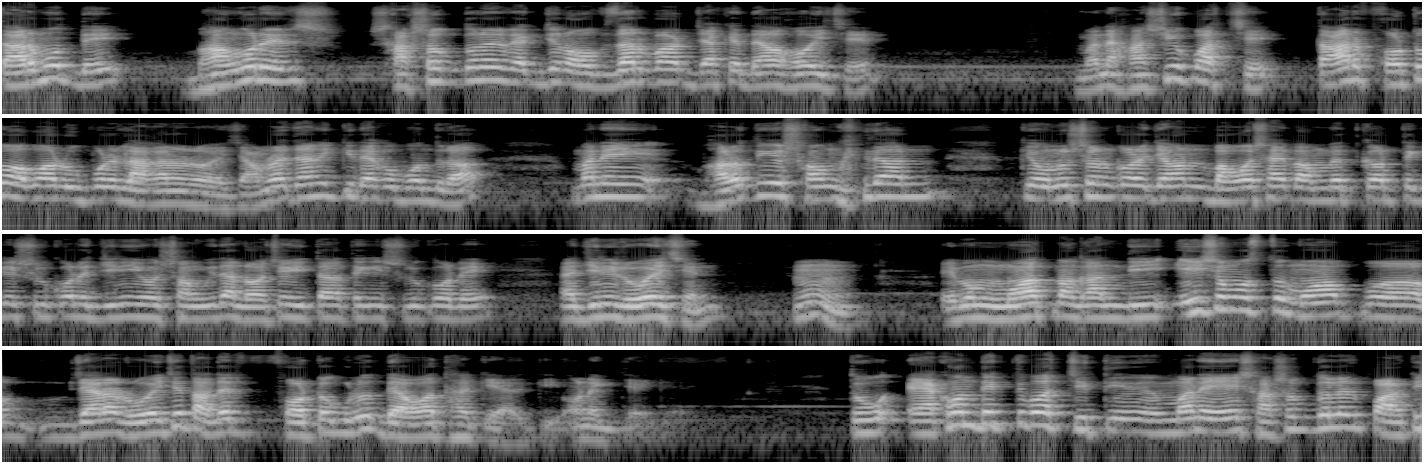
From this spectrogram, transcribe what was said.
তার মধ্যে ভাঙরের শাসক দলের একজন অবজারভার যাকে দেওয়া হয়েছে মানে হাসিও পাচ্ছে, তার ফটো আবার উপরে লাগানো রয়েছে। আমরা জানি কি দেখো বন্ধুরা মানে ভারতীয় সংবিধানকে অনুসরণ করে যেমন বাবা সাহেব আম্বেদকর থেকে শুরু করে যিনি ওই সংবিধান রচয়িতা থেকে শুরু করে যিনি রয়েছেন, হুম, এবং মহাত্মা গান্ধী, এই সমস্ত মহা যারা রয়েছে তাদের ফটোগুলো দেওয়া থাকে আর কি অনেক জায়গায়। তো এখন দেখতে পাচ্ছি মানে শাসক দলের পার্টি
